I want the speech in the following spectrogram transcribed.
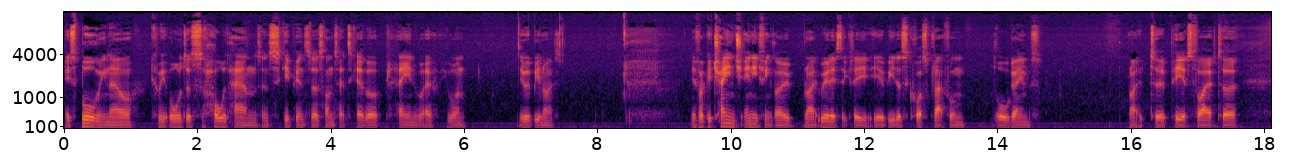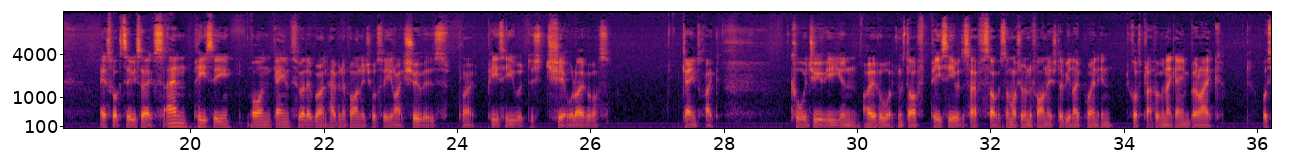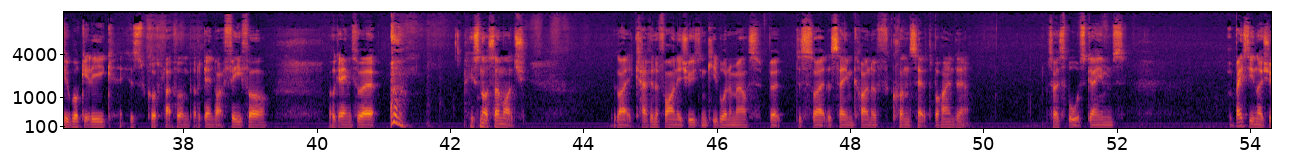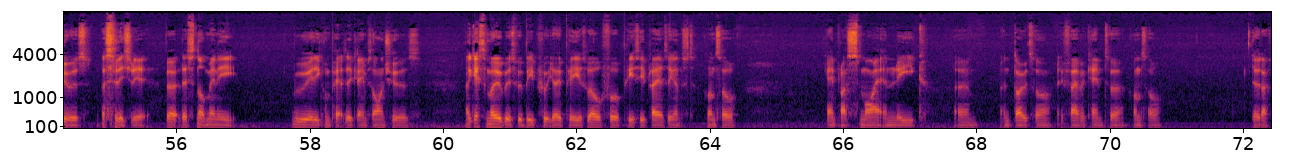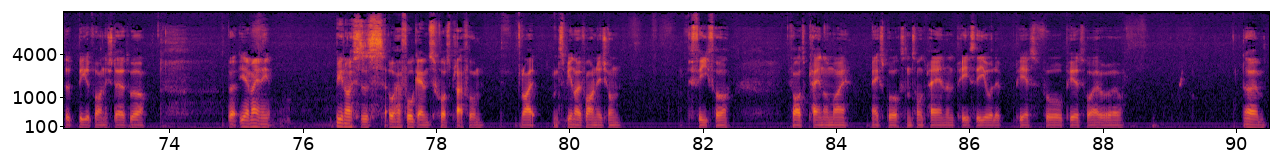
It's boring now. Can we all just hold hands and skip into the sunset together, playing whatever you want? It would be nice if I could change anything though, like realistically, it would be just cross-platform all games, right? To PS5, to Xbox Series X, and PC on games where they won't have an advantage. See, like shooters, like PC would just shit all over us. Games like Call of Duty and Overwatch and stuff, PC would just have so, so much of an advantage. There'd be no point in cross-platform in that game. But like obviously Rocket League is cross-platform, but a game like FIFA or games where it's not so much like having a advantage using keyboard and mouse, but just like the same kind of concept behind it. So sports games, basically no shooters. That's literally it. But there's not many really competitive games that aren't shooters. I guess MOBAs would be pretty OP as well for PC players against console. Games like Smite and League, um, and Dota if they ever came to a console. They would have the big advantage there as well. But yeah, mainly, be nice to will have four games cross platform, like and to be an advantage on FIFA. If I was playing on my Xbox and someone's playing on the PC or the PS4, PS5, or um,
